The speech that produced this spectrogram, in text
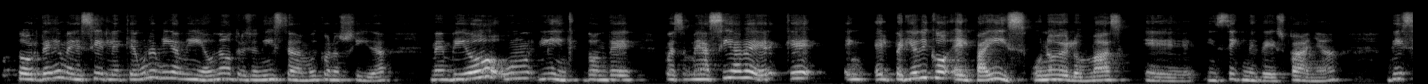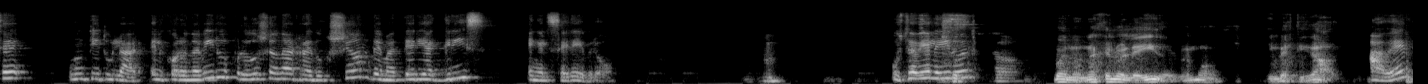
doctor, déjeme decirle que una amiga mía, una nutricionista muy conocida, me envió un link donde pues me hacía ver que en el periódico El País, uno de los más eh, insignes de España, dice un titular, el coronavirus produce una reducción de materia gris en el cerebro. ¿Usted había leído esto? Bueno, no es que lo he leído, lo hemos investigado. A ver.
